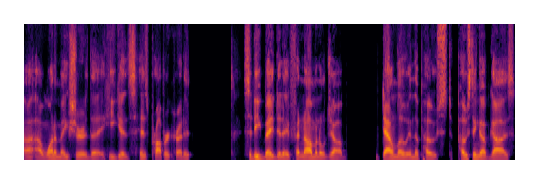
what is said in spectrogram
I, I want to make sure that he gets his proper credit. Saddiq Bey did a phenomenal job down low in the post, posting up guys,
